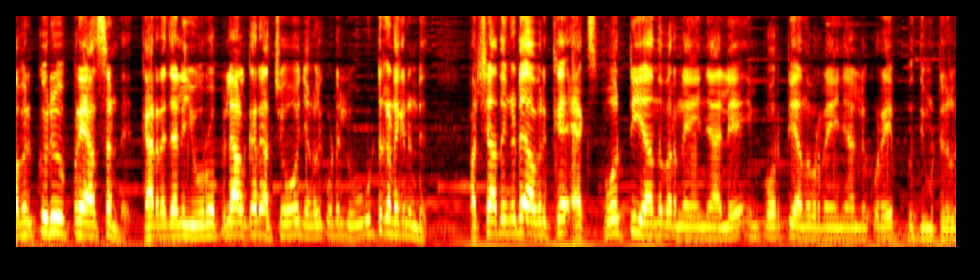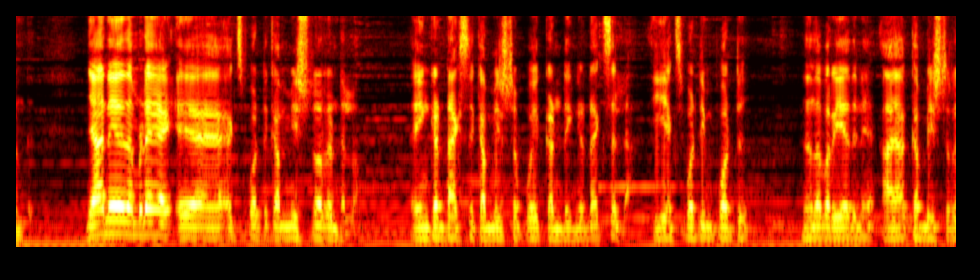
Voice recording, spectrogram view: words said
അവർക്കൊരു പ്രയാസമുണ്ട്. കാരണം വെച്ചാൽ യൂറോപ്പിലെ ആൾക്കാർ അച്ഛോ ഞങ്ങൾ കൂടെ ലൂട്ട് കണക്കിനുണ്ട്. പക്ഷെ അതിങ്ങോട്ട് അവർക്ക് എക്സ്പോർട്ട് ചെയ്യാന്ന് പറഞ്ഞു കഴിഞ്ഞാൽ ഇമ്പോർട്ട് ചെയ്യാന്ന് പറഞ്ഞു കഴിഞ്ഞാൽ കുറേ ബുദ്ധിമുട്ടുകളുണ്ട്. ഞാൻ നമ്മുടെ എക്സ്പോർട്ട് കമ്മീഷണർ ഉണ്ടല്ലോ. ഇൻകം ടാക്സ് കമ്മീഷണർ പോയി കണ്ട് ഇൻകം ടാക്സ് അല്ല ഈ എക്സ്പോർട്ട് ഇമ്പോർട്ട് എന്നാ പറയുക അതിന്? ആ കമ്മീഷണർ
